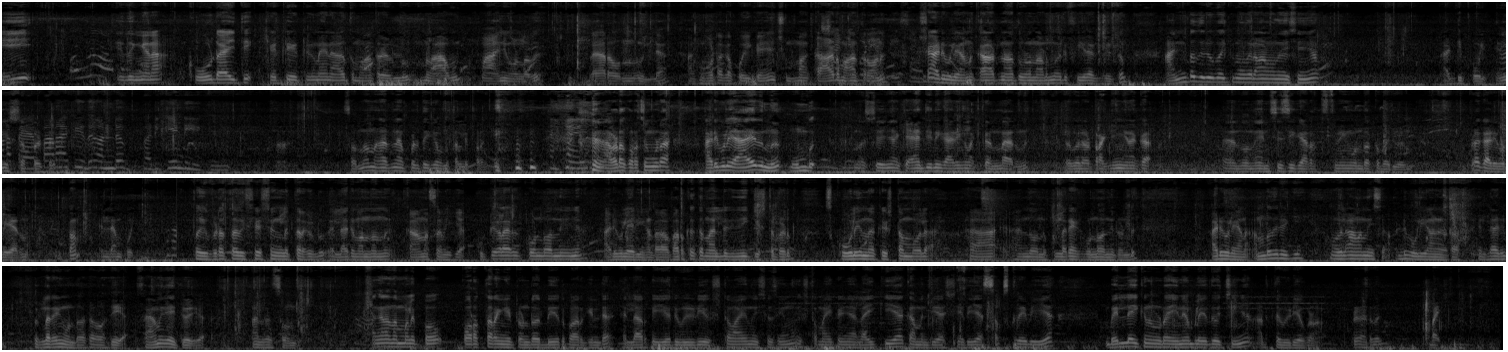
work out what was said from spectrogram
ഈ ഇതിങ്ങനെ കൂടായിട്ട് കെട്ടിയിട്ടുന്നതിനകത്ത് മാത്രമേ ഉള്ളൂ മ്ലാവും മാനും ഉള്ളത്. വേറെ ഒന്നുമില്ല. അങ്ങോട്ടൊക്കെ പോയി കഴിഞ്ഞാൽ ചുമ്മാ കാട് മാത്രമാണ്. പക്ഷേ അടിപൊളിയാണ്. കാടിനകത്തൂടെ നടന്ന ഒരു ഫീലൊക്കെ കിട്ടും. അൻപത് രൂപയ്ക്ക് മുതലാണോ എന്ന് വെച്ച് കഴിഞ്ഞാൽ അടിപൊളി. എനിക്ക് ഇഷ്ടപ്പെട്ടു സ്വന്തം നാടിനെ അപ്പോഴത്തേക്ക് അവൾ തള്ളിപ്പറഞ്ഞു. അവിടെ കുറച്ചും കൂടെ അടിപൊളി ആയിരുന്നു മുമ്പ്. എന്ന് വെച്ച് കഴിഞ്ഞാൽ ക്യാന്റീനും കാര്യങ്ങളൊക്കെ ഉണ്ടായിരുന്നു. അതുപോലെ ട്രക്കിങ്ങിനൊക്കെ എന്തോന്ന് എൻ സി സി കേരളത്തിനെയും കൊണ്ടൊക്കെ വരുമായിരുന്നു ഇപ്പോഴൊക്കെ അടിപൊളിയായിരുന്നു. ഇപ്പം എല്ലാം പോയി. അപ്പോൾ ഇവിടുത്തെ വിശേഷങ്ങൾ ഇത്രയേ ഉള്ളൂ. എല്ലാവരും വന്നൊന്ന് കാണാൻ ശ്രമിക്കുക. കുട്ടികളെ കൊണ്ടുവന്നു കഴിഞ്ഞാൽ അടിപൊളിയായിരിക്കും കേട്ടോ. അവർക്കൊക്കെ നല്ല രീതിക്ക് ഇഷ്ടപ്പെടും. സ്കൂളിൽ നിന്നൊക്കെ ഇഷ്ടം പോലെ എന്തോന്ന് പിള്ളേരെയൊക്കെ കൊണ്ടുവന്നിട്ടുണ്ട്. അടിപൊളിയാണ്. അമ്പത് രൂപയ്ക്ക് മുതലാണെന്ന് വെച്ചാൽ അടിപൊളിയാണ് കേട്ടോ. എല്ലാവരും പിള്ളേരെയും കൊണ്ടുവരാൻ വരിക. ഫാമിലി ആയിട്ട് വരിക. നല്ല രസമുണ്ട്. അങ്ങനെ നമ്മളിപ്പോൾ പുറത്തിറങ്ങിയിട്ടുണ്ട് ഡീർ പാർക്കിന്റെ എല്ലാവർക്കും ഈ ഒരു വീഡിയോ ഇഷ്ടമായെന്ന് വിശ്വസിക്കുന്നു. ഇഷ്ടമായി കഴിഞ്ഞാൽ ലൈക്ക് ചെയ്യുക കമന്റ് ചെയ്യുക ഷെയർ ചെയ്യുക സബ്സ്ക്രൈബ് ചെയ്യുക. ബെല്ലൈക്കനും കൂടെ എനേബിൾ ചെയ്ത് വെച്ച് കഴിഞ്ഞാൽ അടുത്ത വീഡിയോ കാണാം. അടുത്ത് ബൈ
